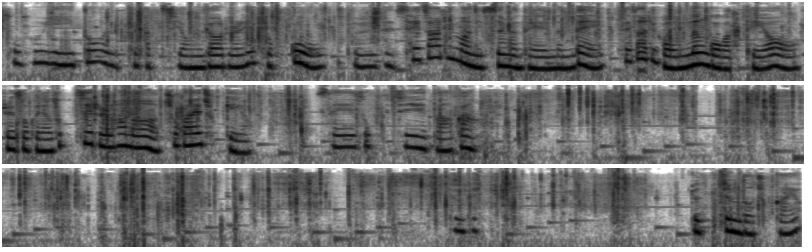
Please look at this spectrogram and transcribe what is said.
소소히도 이렇게 같이 연결을 해줬고 둘, 셋, 세 자리만 있으면 되는데 세 자리가 없는 것 같아요. 그래서 그냥 속지를 하나 추가해줄게요. 새 속지에다가 이렇게 요쯤 넣어줄까요?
